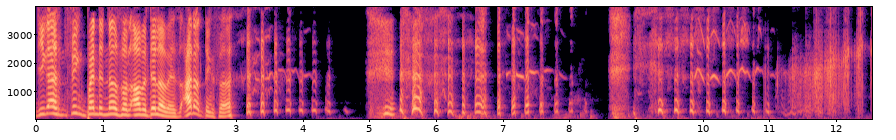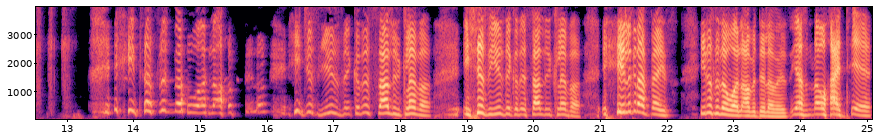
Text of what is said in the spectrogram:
Do you guys think Brendan knows what an armadillo is? I don't think so. he doesn't know what an armadillo. He just used it because it sounded clever. He just used it because it sounded clever. Look at that face. He doesn't know what an armadillo is. He has no idea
